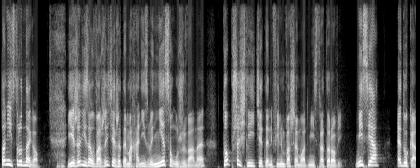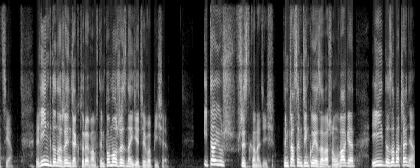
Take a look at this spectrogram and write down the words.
To nic trudnego. Jeżeli zauważycie, że te mechanizmy nie są używane, to prześlijcie ten film waszemu administratorowi. Misja edukacja. Link do narzędzia, które wam w tym pomoże, znajdziecie w opisie. I to już wszystko na dziś. Tymczasem dziękuję za waszą uwagę i do zobaczenia.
